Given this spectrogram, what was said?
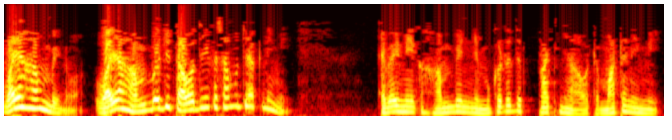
වය හම්බ වෙනවා. වය හම්බෙදි තව දෙයක සමුදයක් නෙමෙයි. හැබැයි මේක හම්බෙන්නේ මොකටද ප්‍රඥාවට මට නෙමෙයි.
